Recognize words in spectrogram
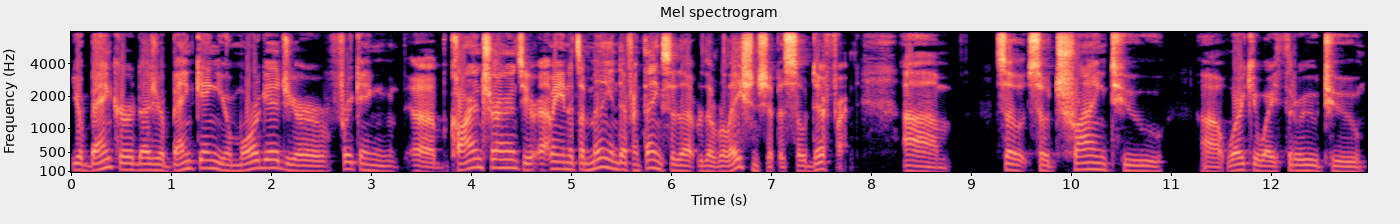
your banker does your banking, your mortgage, your freaking uh, car insurance. Your, I mean, it's a million different things. So the the relationship is so different. Um, so so trying to uh, work your way through to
